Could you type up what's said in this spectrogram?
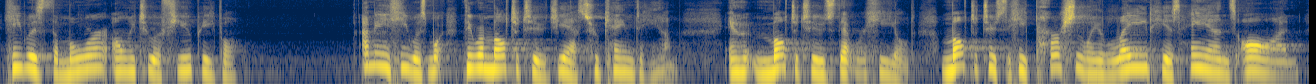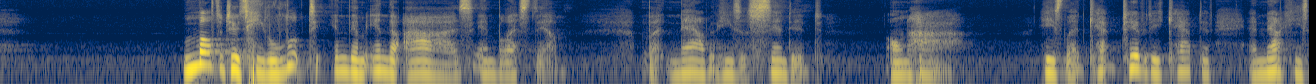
He was the more only to a few people. I mean, He was more, there were multitudes, yes, who came to Him, and multitudes that were healed, multitudes that He personally laid His hands on. Multitudes, He looked in them in the eyes and blessed them. But now that He's ascended on high, He's led captivity captive, and now he's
